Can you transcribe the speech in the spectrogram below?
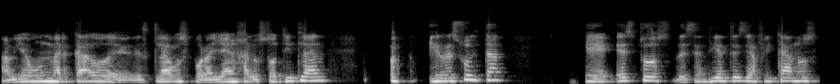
había un mercado de, esclavos por allá en Jalostotitlán, y resulta que estos descendientes de africanos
